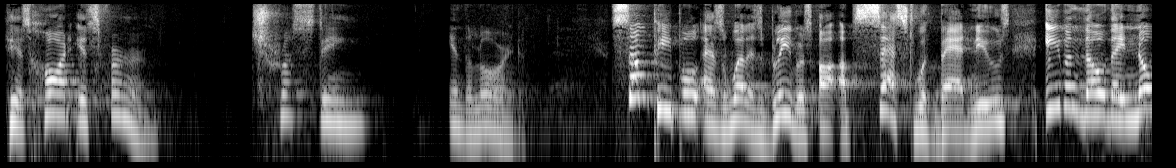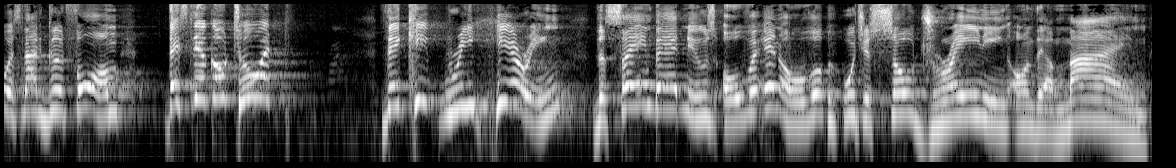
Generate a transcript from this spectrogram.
His heart is firm, trusting in the Lord. Some people, as well as believers, are obsessed with bad news. Even though they know it's not good for them, they still go to it. They keep rehearing the same bad news over and over, which is so draining on their mind,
